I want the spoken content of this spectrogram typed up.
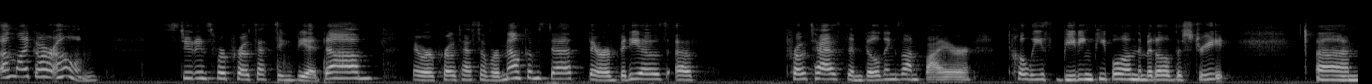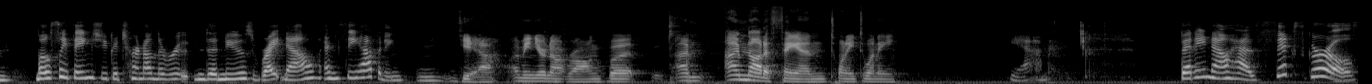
unlike our own. Students were protesting Vietnam. There were protests over Malcolm's death. There are videos of protests and buildings on fire, police beating people in the middle of the street. Um, mostly things you could turn on the, the news right now and see happening. Yeah, I mean you're not wrong, but I'm I'm not a fan. 2020. Yeah. Betty now has six girls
